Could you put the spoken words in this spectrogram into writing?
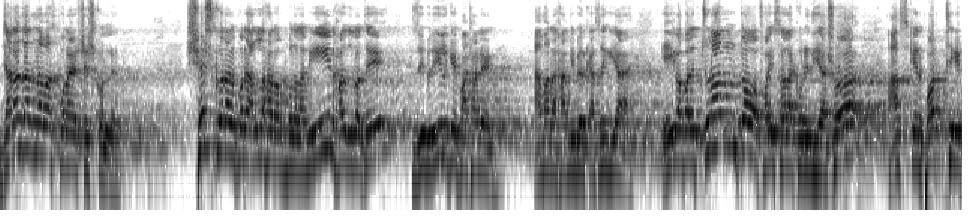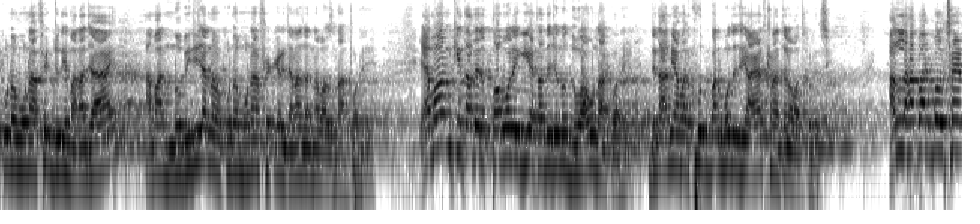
যারা জানাজার নামাজ পড়ায় শেষ করলেন। শেষ করার পরে আল্লাহ রব্বুল আলমিন হজরতে জিবরিলকে পাঠালেন। আমার হাবিবের কাছে গিয়া, এই ব্যাপারে চূড়ান্ত ফয়সালা করে দিয়ে আসো। আজকের পর থেকে কোনো মুনাফেক যদি মারা যায়, আমার নবীজি যেন কোনো মুনাফেকের জানাজার নামাজ না পড়ে। এমনকি তাদের কবরে গিয়ে তাদের জন্য দোয়াও না করে। যেটা আমি আমার খুদবার মধ্যে যে আয়াতখানা তেলাবাদ করেছি। আল্লাহ পাক বলছেন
